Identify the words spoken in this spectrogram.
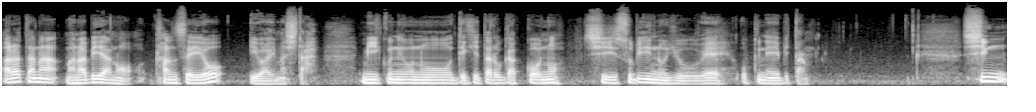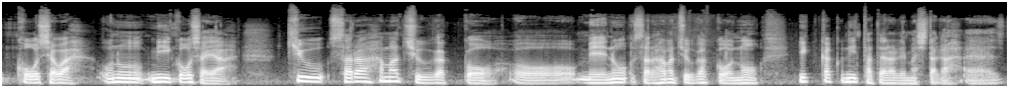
新たな学び屋の完成を祝いました。ミークニのデジタル学校のシースビーのゆえ奥ねビタン新校舎はこのミー校舎や旧皿浜中学校名の皿浜中学校の一角に建てられましたが、えー、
